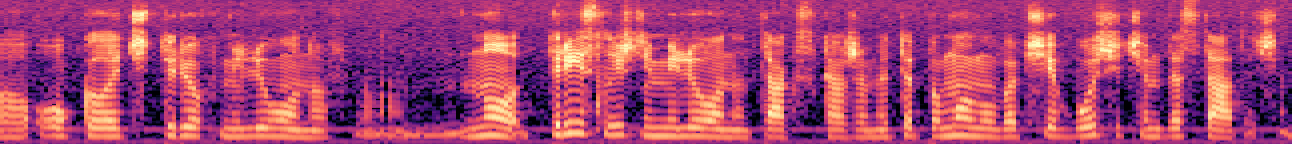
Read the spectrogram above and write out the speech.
около 4 миллионов, но 3 с лишним миллиона, так скажем, это, по-моему, вообще больше, чем достаточно.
